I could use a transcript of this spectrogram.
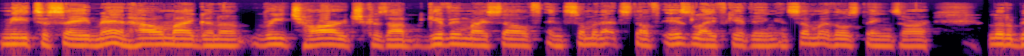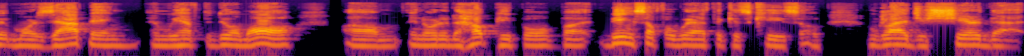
me to say, man, how am I gonna recharge? Because I'm giving myself, and some of that stuff is life giving, and some of those things are a little bit more zapping, and we have to do them all um, in order to help people. But being self aware, I think, is key. So I'm glad you shared that.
